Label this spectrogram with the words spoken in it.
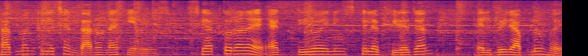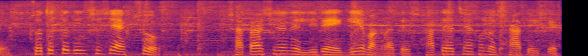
সাদমান খেলেছেন দারুণ এক ইনিংস। ছিয়াত্তর রানে এক দৃঢ় ইনিংস খেলে ফিরে যান এলবি ডাব্লিউ হয়ে। চতুর্থ দিন শেষে একশো সাতাশি রানের লিডে এগিয়ে বাংলাদেশ। হাতে আছে এখনও সাত উইকেট।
